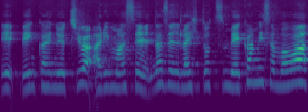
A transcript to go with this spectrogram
え弁解の余地はありませんなぜなら一つ目神様は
